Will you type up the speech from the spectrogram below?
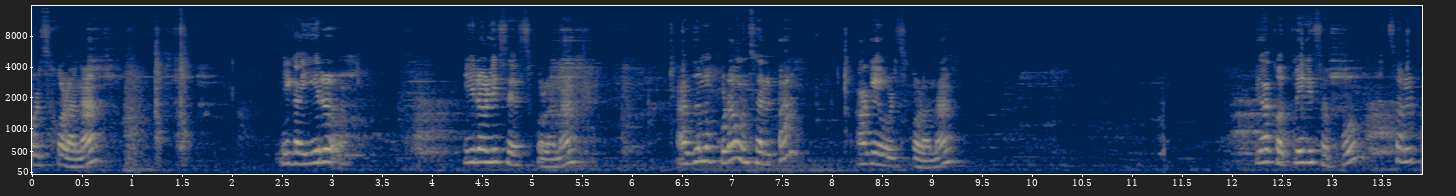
ಉಳಿಸ್ಕೊಳ್ಳೋಣ. ಈಗ ಈರು, ಈರುಳ್ಳಿ ಸೇರಿಸ್ಕೊಳ್ಳೋಣ. ಅದನ್ನು ಕೂಡ ಒಂದು ಸ್ವಲ್ಪ ಹಾಗೆ ಉಳಿಸ್ಕೊಳ್ಳೋಣ. ಈಗ ಕೊತ್ತಂಬರಿ ಸೊಪ್ಪು ಸ್ವಲ್ಪ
